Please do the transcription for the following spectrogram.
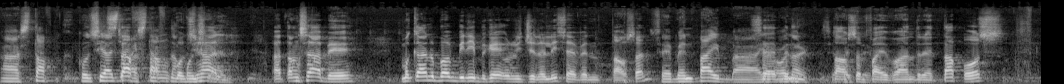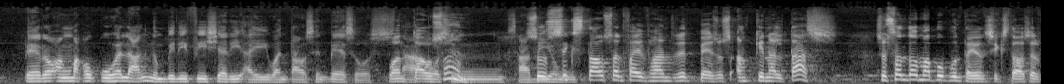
Ah, staff, konsyal, staff, staff ng konsyal. At ang sabi, magkano ba binibigay originally? 7,000? 7.5, ah, Your Honor. 7,500. Tapos, Pero ang makukuha lang ng beneficiary ay 1,000 pesos. Tapos yung 1,000. sabi So, yung 6,500 pesos ang kinaltas. So, saan daw mapupunta yun, 6,500,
